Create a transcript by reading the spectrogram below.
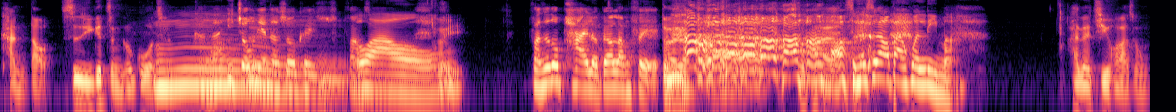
看到，是一个整个过程。可能一周年的时候可以放哇哦！对反正都拍了，不要浪费。对，都拍了什么时候要办婚礼嘛？还在计划中。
